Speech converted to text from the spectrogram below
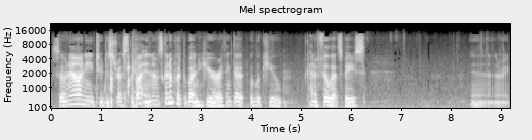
So now I need to distress the button. I was going to put the button here. I think that would look cute. Kind of fill that space. And, all right.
